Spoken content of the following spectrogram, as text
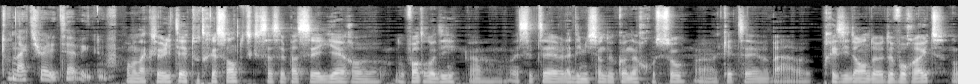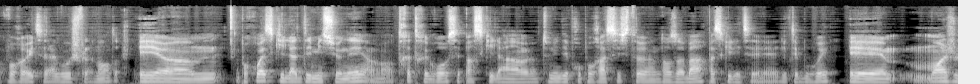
ton actualité avec nous Mon actualité est toute récente puisque ça s'est passé hier, donc vendredi. C'était la démission de Conor Rousseau, qui était bah, président de, de Voreut. Donc Voreut, c'est la gauche flamande. Et pourquoi est-ce qu'il a démissionné? Très très gros, c'est parce qu'il a tenu des propos racistes dans un bar parce qu'il était, il était bourré. Et moi, je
